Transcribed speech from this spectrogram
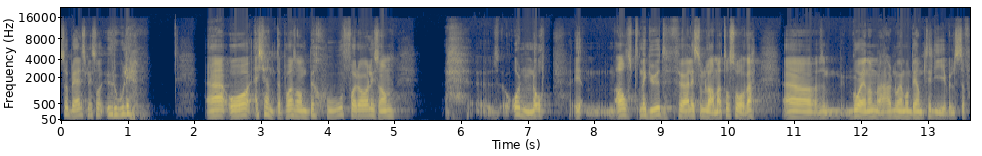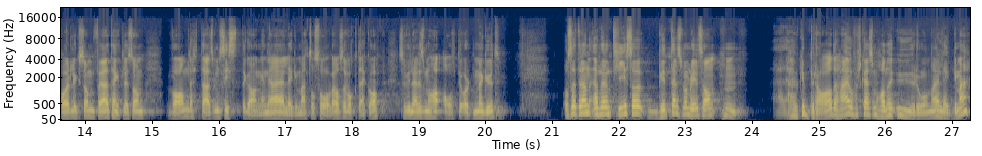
så ble jeg liksom litt sånn urolig. Eh, og jeg kjente på en sånn behov for å liksom ordne opp alt med Gud før jeg liksom la meg til å sove. Eh, gå gjennom, Er det noe jeg må be om tilgivelse for? Liksom? For jeg tenkte liksom, Hva om dette er som siste gangen jeg legger meg til å sove, og så våkner jeg ikke opp? Så vil jeg liksom ha alt i orden med Gud. Og så Etter en, etter en tid så begynte jeg liksom å bli litt sånn hm, Det er jo ikke bra, det her. Hvorfor skal jeg liksom ha den uroen når jeg legger meg?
